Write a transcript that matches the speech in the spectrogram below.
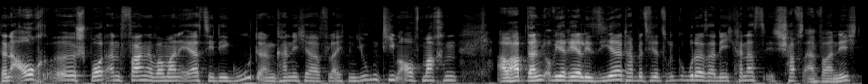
dann auch äh, Sport anfangen. Da war meine erste Idee gut. Dann kann ich ja vielleicht ein Jugendteam aufmachen. Aber habe dann auch wieder realisiert, habe jetzt wieder zurückgerudert, gesagt, nee, ich kann das, ich schaff's einfach nicht.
